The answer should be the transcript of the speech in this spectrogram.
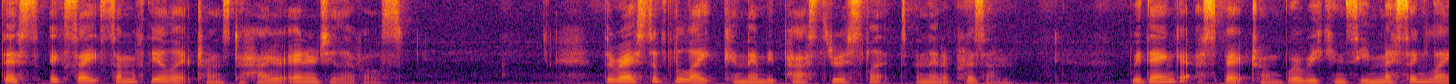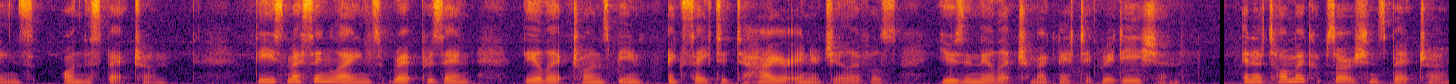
This excites some of the electrons to higher energy levels. The rest of the light can then be passed through a slit and then a prism. We then get a spectrum where we can see missing lines on the spectrum. These missing lines represent the electrons being excited to higher energy levels using the electromagnetic radiation. In atomic absorption spectra,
